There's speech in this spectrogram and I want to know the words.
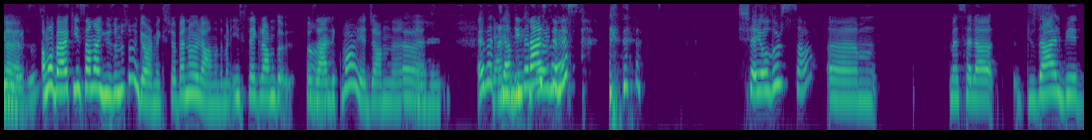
Evet. koyuyoruz. Ama belki insanlar yüzümüzü mü görmek istiyor? Ben öyle anladım. Hani Instagram'da Ha, özellik var ya canlı. evet. e, Evet yani yani de böyle dinlerseniz şey olursa em, mesela güzel bir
